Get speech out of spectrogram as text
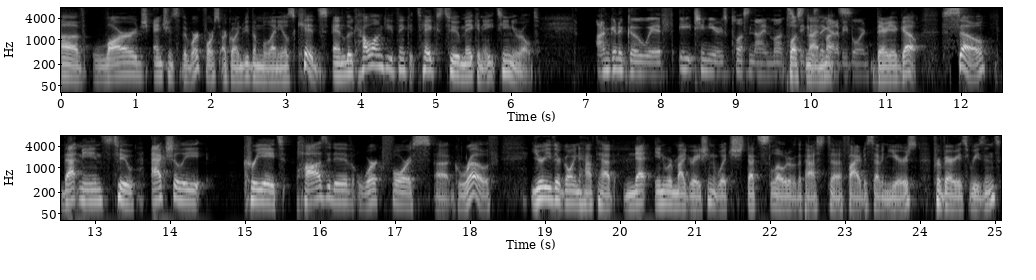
of large entrants to the workforce are going to be the millennials' kids. And Luke, how long do you think it takes to make an 18 year old? I'm going to go with 18 years plus nine months. Plus because nine they months. got to be born. There you go. So that means to actually create positive workforce uh, growth, you're either going to have to have net inward migration, which that's slowed over the past uh, five to seven years for various reasons,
